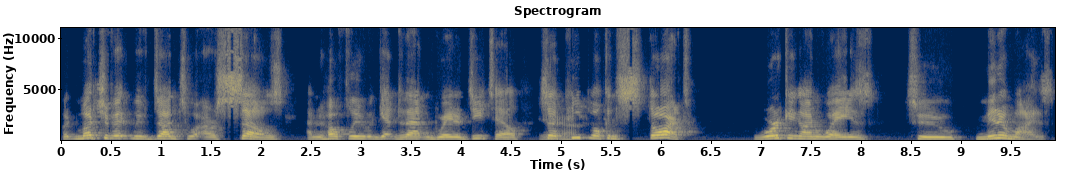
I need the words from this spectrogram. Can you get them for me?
but much of it we've done to ourselves. And hopefully we can get into that in greater detail so Yeah. that people can start working on ways to minimize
